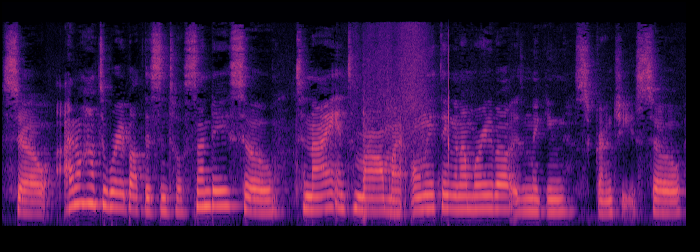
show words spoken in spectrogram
So I don't have to worry about this until Sunday. So tonight and tomorrow, my only thing that I'm worried about is making scrunchies. So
